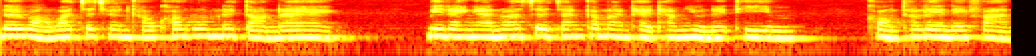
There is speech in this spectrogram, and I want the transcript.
โดยหวังว่าจะเชิญเขาเข้าร่วมในตอนแรก มีรายงานว่าเซียจานกำลังถ่ายทำอยู่ในทีม ของทะเลในฝัน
